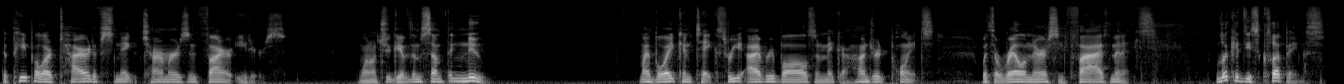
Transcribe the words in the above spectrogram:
The people are tired of snake charmers and fire eaters. Why don't you give them something new? My boy can take three ivory balls and make a hundred points with a rail nurse in five minutes. Look at these clippings.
